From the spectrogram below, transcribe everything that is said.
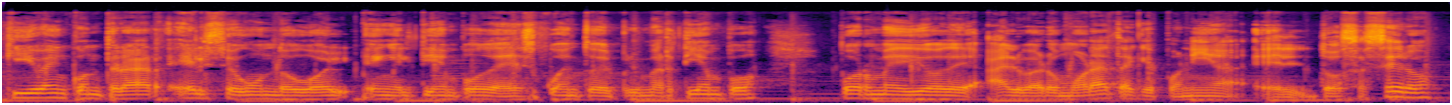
que iba a encontrar el segundo gol en el tiempo de descuento del primer tiempo por medio de Álvaro Morata que ponía el 2 a 0.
